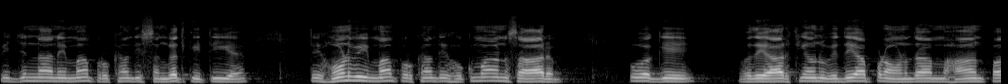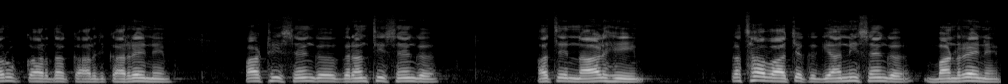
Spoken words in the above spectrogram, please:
ਵੀ ਜਿਨ੍ਹਾਂ ਨੇ ਮਹਾਂਪੁਰਖਾਂ ਦੀ ਸੰਗਤ ਕੀਤੀ ਹੈ, ਤੇ ਹੁਣ ਵੀ ਮਹਾਂਪੁਰਖਾਂ ਦੇ ਹੁਕਮਾਂ ਅਨੁਸਾਰ ਉਹ ਅੱਗੇ ਵਿਦਿਆਰਥੀਆਂ ਨੂੰ ਵਿਦਿਆ ਪੜਾਉਣ ਦਾ ਮਹਾਨ ਪਰਉਪਕਾਰ ਦਾ ਕਾਰਜ ਕਰ ਰਹੇ ਨੇ। ਪਾਠੀ ਸਿੰਘ, ਗ੍ਰੰਥੀ ਸਿੰਘ ਅਤੇ ਨਾਲ ਹੀ ਕਥਾਵਾਚਕ ਗਿਆਨੀ ਸਿੰਘ ਬਣ ਰਹੇ ਨੇ।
